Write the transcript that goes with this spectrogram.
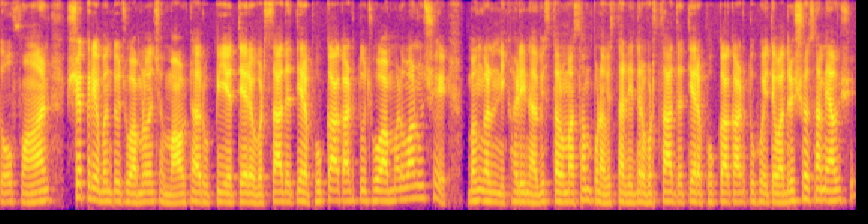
તોફાન સક્રિય બનતું જોવા મળવાનું છે. માવઠા રૂપી અત્યારે વરસાદ, અત્યારે ભૂકા કાઢતું જોવા મળવાનું છે. બંગાળની ખાડીના વિસ્તારોમાં સંપૂર્ણ વિસ્તારની અંદર વરસાદ, અત્યારે ભૂકા કાઢતું હોય તેવા દ્રશ્યો સામે આવશે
